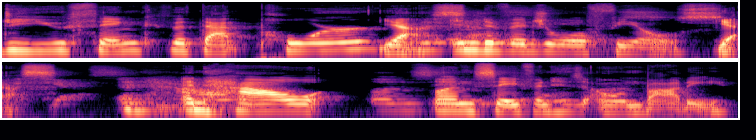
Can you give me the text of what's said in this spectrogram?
do you think that that poor Yes. individual feels? Yes. And how unsafe in his own body.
